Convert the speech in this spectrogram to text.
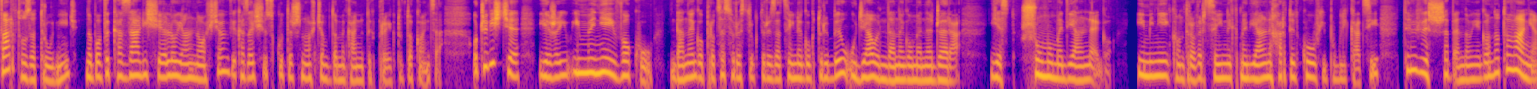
warto zatrudnić, no bo wykazali się lojalnością, wykazali się skutecznością w domykaniu tych projektów do końca. Oczywiście, jeżeli im mniej wokół danego procesu restrukturyzacyjnego, który był udziałem danego menedżera, jest szumu medialnego im mniej kontrowersyjnych medialnych artykułów i publikacji, tym wyższe będą jego notowania.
